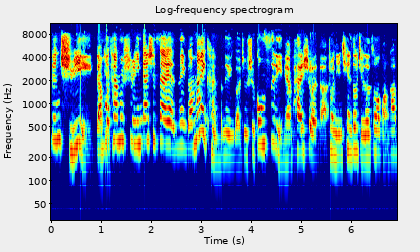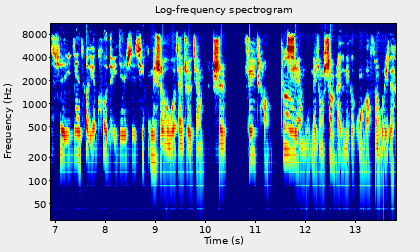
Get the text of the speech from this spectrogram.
跟瞿颖，然后他们是应该是在那个麦肯那个就是公司里面拍摄的，说年轻人都觉得做广告是一件特别酷的一件事情。那时候我在浙江是非常羡慕那种上海的那个广告氛围的。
